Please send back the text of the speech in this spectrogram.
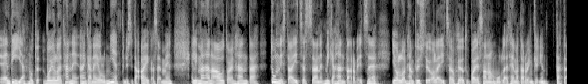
En tiedä, mutta voi olla, että hän ei, hänkään ei ollut miettinyt sitä aikaisemmin. Eli mähän autoin häntä tunnistaa itsessään, että mikä hän tarvitsee, mm. jolloin hän pystyy olemaan itseohjautuva ja sanoo mulle, että hei mä tarvinkin tätä.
